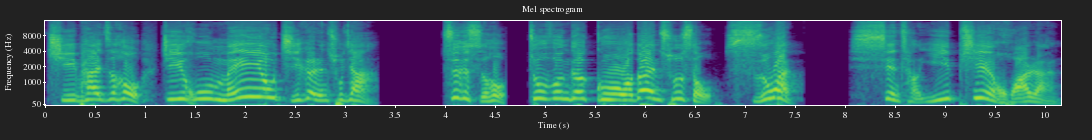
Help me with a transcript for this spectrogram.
起拍之后几乎没有几个人出价，这个时候朱峰哥果断出手十万，现场一片哗然，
